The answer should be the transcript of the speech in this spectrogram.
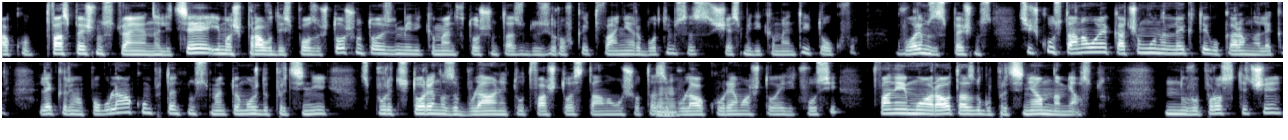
ако това спешно състояние е на лице, имаш право да използваш точно този медикамент в точно тази дозировка и това ние работим с 6 медикамента и толкова. Говорим за спешност. Всичко останало е, качвам го на леката и го карам на лекар. Лекар има по-голяма компетентност от мен. Той може да прецени според история на заболяването, това, що е станало, защото е заболял корема, що е еди какво си. Това не е моя работа, аз да го преценявам на място. Но въпросът е, че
